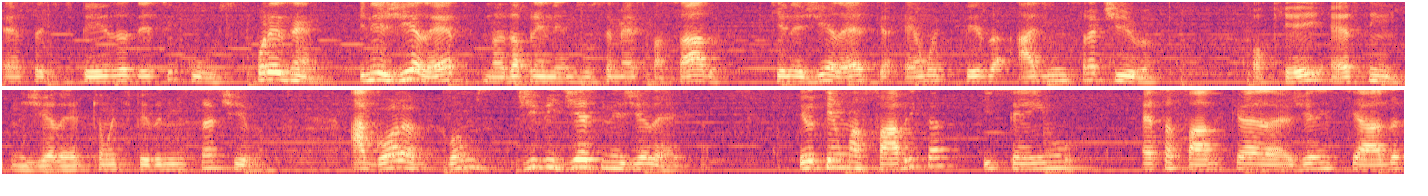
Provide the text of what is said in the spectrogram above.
essa despesa desse custo. Por exemplo, energia elétrica, nós aprendemos no semestre passado que energia elétrica é uma despesa administrativa. Ok? É sim, energia elétrica é uma despesa administrativa. Agora vamos dividir essa energia elétrica. Eu tenho uma fábrica e tenho essa fábrica gerenciada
